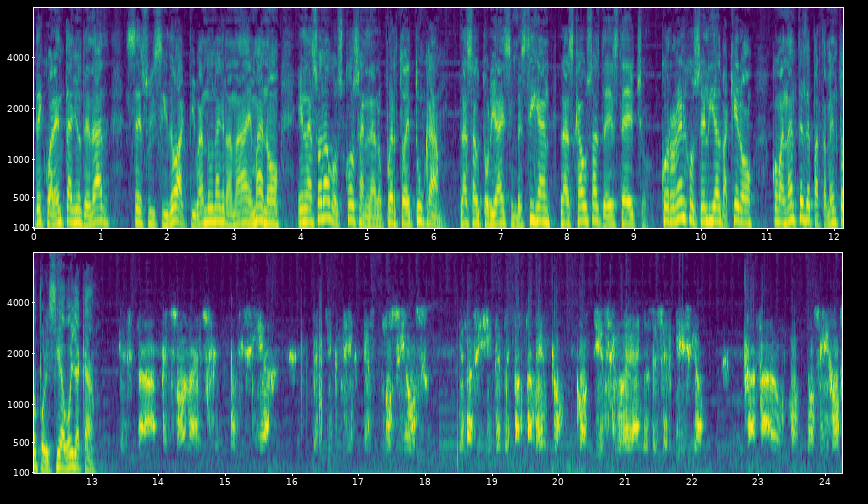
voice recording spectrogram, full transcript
de 40 años de edad, se suicidó activando una granada de mano en la zona boscosa en el aeropuerto de Tunja. Las autoridades investigan las causas de este hecho. Coronel José Elías Vaquero, comandante del Departamento de Policía Boyacá. Esta persona es un policía explosivos de la siguiente departamento, con 19 años de servicio, casado, con dos hijos,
